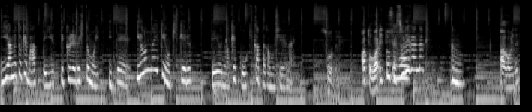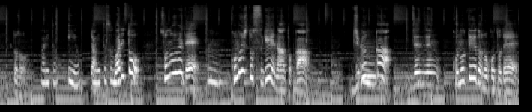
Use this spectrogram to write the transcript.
やめとけばって言ってくれる人もいいていろんな意見を聞けるっていうのは結構大きかったかもしれない。そうね。あと割とそでの。それがなうんあ、ごめんね。どうぞ。割といいよいや割とその割と、その上で、うんこの人すげえなとか、自分が全然この程度のことで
